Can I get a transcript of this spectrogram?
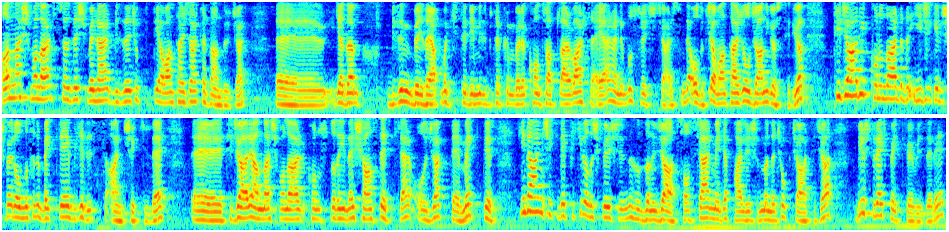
Anlaşmalar, sözleşmeler bizlere çok ciddi avantajlar kazandıracak e, ya da bizim de yapmak istediğimiz bir takım böyle kontratlar varsa eğer hani bu süreç içerisinde oldukça avantajlı olacağını gösteriyor. Ticari konularda da iyice gelişmeler olmasını bekleyebiliriz aynı şekilde. E, ticari anlaşmalar konusunda da yine şanslı etkiler olacak demektir. Yine aynı şekilde fikir alışverişlerinin hızlanacağı, sosyal medya paylaşımlarında çokça artacağı bir süreç bekliyor bizleri.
